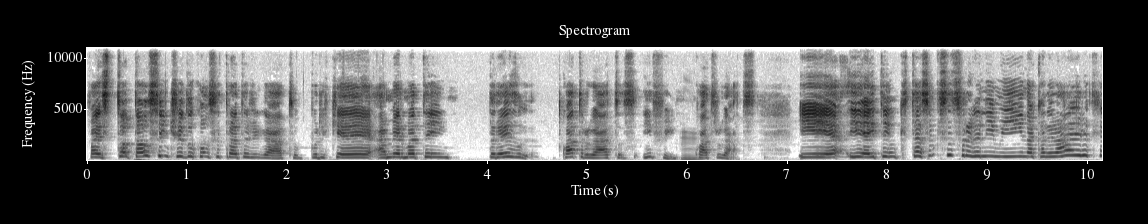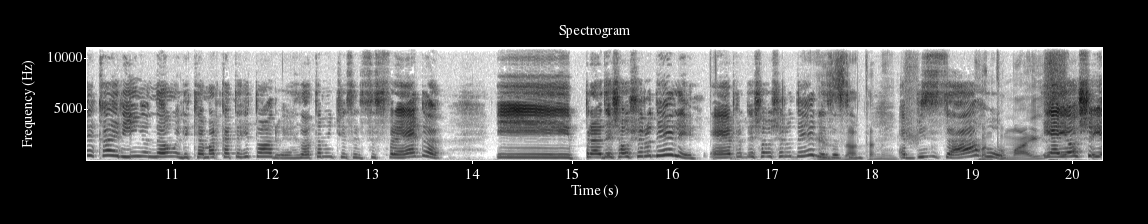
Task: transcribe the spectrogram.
Faz total sentido quando se trata de gato, porque a minha irmã tem três, quatro gatos, enfim, Hum. quatro gatos. E, e aí tem o que tá sempre se esfregando em mim, na cadeira, ah, ele quer carinho. Não, ele quer marcar território, é exatamente isso. Ele se esfrega e pra deixar o cheiro dele. É pra deixar o cheiro deles, assim. Exatamente. É bizarro. Quanto mais. E aí eu achei.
